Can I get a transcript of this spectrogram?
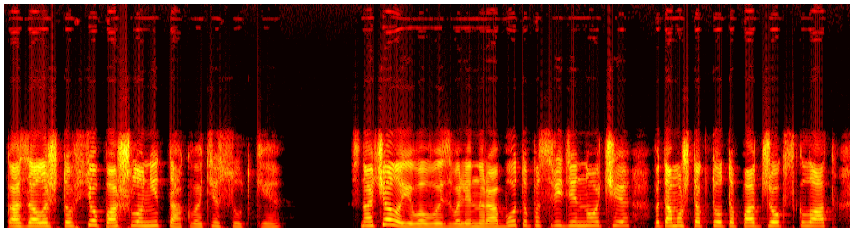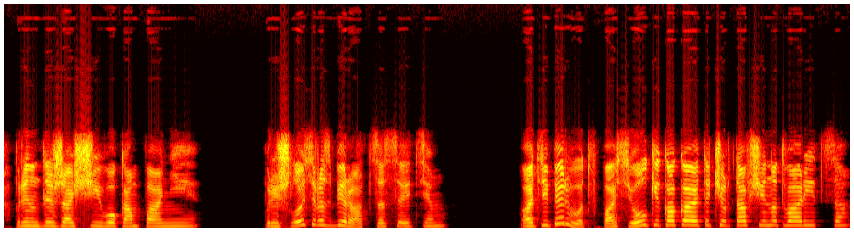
Казалось, что все пошло не так в эти сутки. Сначала его вызвали на работу посреди ночи, потому что кто-то поджег склад, принадлежащий его компании. Пришлось разбираться с этим. А теперь вот в поселке какая-то чертовщина творится.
